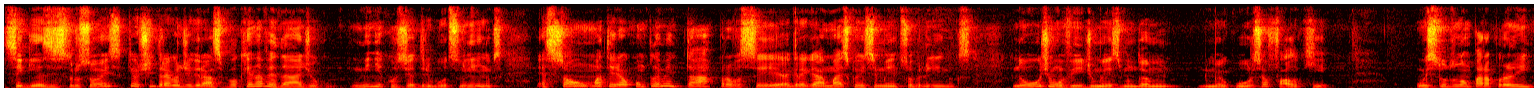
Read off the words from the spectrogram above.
seguir as instruções que eu te entrego de graça, porque na verdade o mini curso de atributos Linux é só um material complementar para você agregar mais conhecimento sobre Linux. No último vídeo mesmo do, do meu curso eu falo que o estudo não para por ali,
